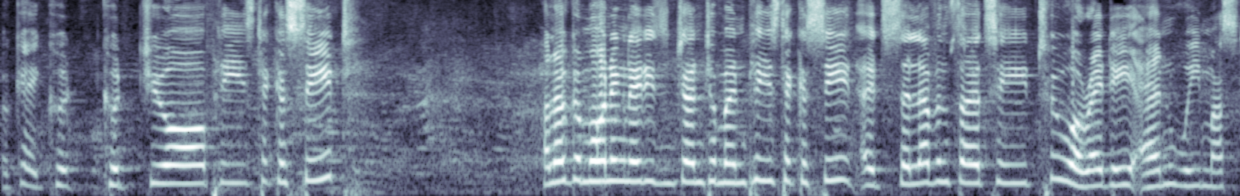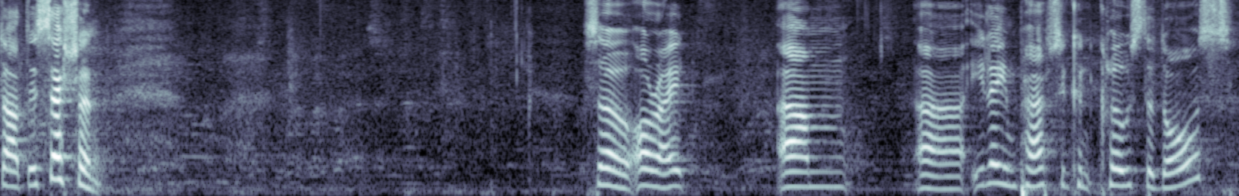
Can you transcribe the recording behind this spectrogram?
Okay, could, could you all please take a seat? Hello, good morning, ladies and gentlemen. Please take a seat. It's 11.32 already, and we must start this session. So, all right. Um, uh, Elaine, perhaps you can close the doors.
